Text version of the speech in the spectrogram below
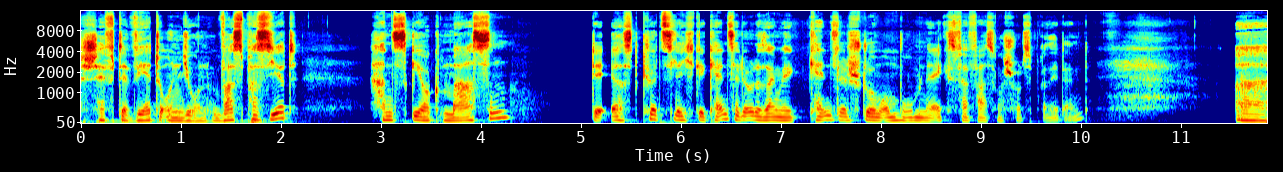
Chef der Werteunion. Was passiert? Hans-Georg Maaßen der erst kürzlich gecancelte oder sagen wir Cancelsturm umwobene Ex-Verfassungsschutzpräsident äh,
